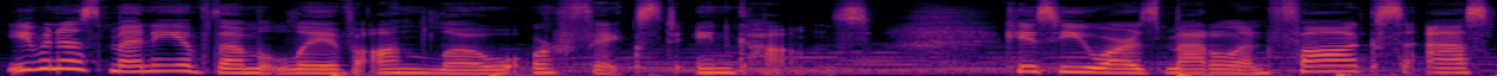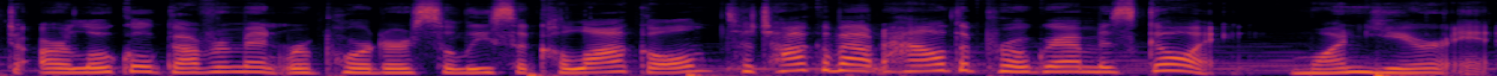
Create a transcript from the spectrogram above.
even as many of them live on low or fixed incomes. KCUR's Madeline Fox asked our local government reporter Celisa Calacal to talk about how the program is going one year in.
